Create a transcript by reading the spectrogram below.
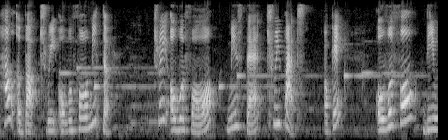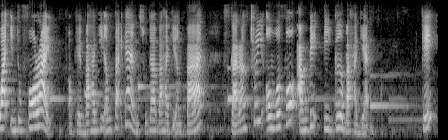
How about 3 over 4 meter? 3 over 4 means that 3 parts. Okay? Over 4, divide into 4, right? Okay, bahagi 4 kan? Sudah bahagi 4. Sekarang 3 over 4, ambil 3 bahagian. Okay?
